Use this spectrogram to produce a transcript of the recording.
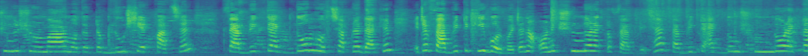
সুন্দর সুরমার মতো একটা ব্লু শেড পাচ্ছেন। ফ্যাব্রিকটা একদম হচ্ছে আপনারা দেখেন, এটার ফ্যাব্রিকটা কি বলব? এটা না অনেক সুন্দর একটা ফ্যাব্রিক হ্যাঁ? ফ্যাব্রিকটা একদম সুন্দর একটা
